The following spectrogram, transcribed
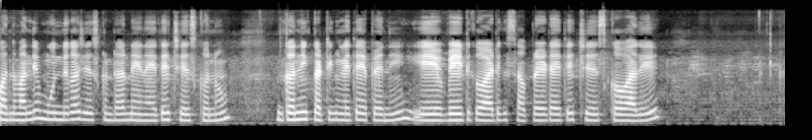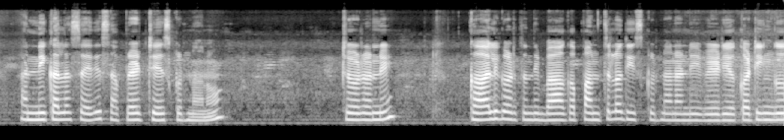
కొంతమంది ముందుగా చేసుకుంటారు నేనైతే చేసుకోను. ఇంకొన్ని కటింగ్ అయితే అయిపోయినాయి ఏ వెయిట్కి వాటికి సపరేట్ అయితే చేసుకోవాలి. అన్ని కలర్స్ అయితే సపరేట్ చేసుకుంటున్నాను. చూడండి. గాలి కొడుతుంది. బాగా పంచలో తీసుకుంటున్నానండి వీడియో కటింగు.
